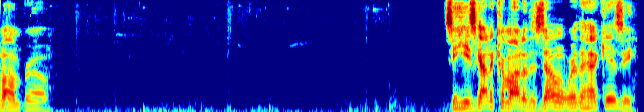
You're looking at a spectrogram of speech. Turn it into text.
Come on, bro. See, he's got to come out of the zone. Where the heck is he?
